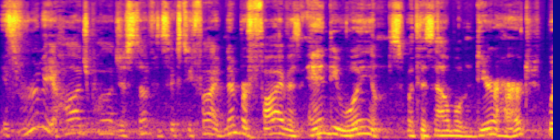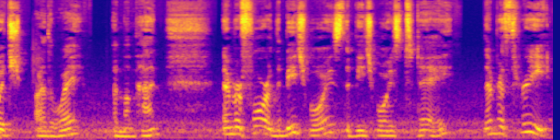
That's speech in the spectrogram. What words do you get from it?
it's really a hodgepodge of stuff in '65. Number five is Andy Williams with his album Dear Heart, which, by the way, my mom had. Number four, The Beach Boys, The Beach Boys Today. Number three,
